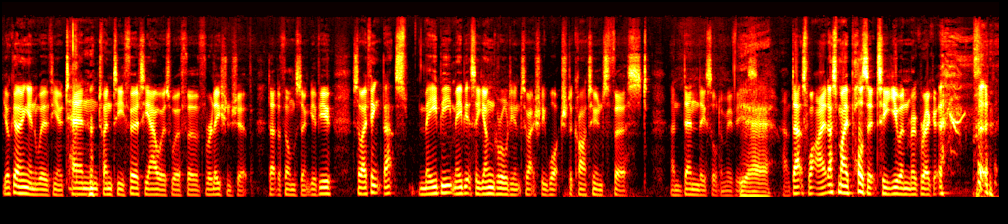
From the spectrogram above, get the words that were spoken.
you're going in with you know 10 20 30 hours worth of relationship that the films don't give you so i think that's maybe maybe it's a younger audience who actually watch the cartoons first and then they saw the movies Yeah. Uh, that's what i that's my posit to you and mcgregor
